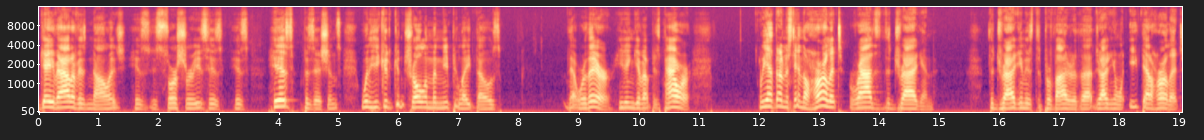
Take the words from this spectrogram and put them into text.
gave out of his knowledge, his, his sorceries, his, his his positions when he could control and manipulate those that were there. He didn't give up his power. We have to understand the harlot rides the dragon. the dragon is the provider. That dragon will eat that harlot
